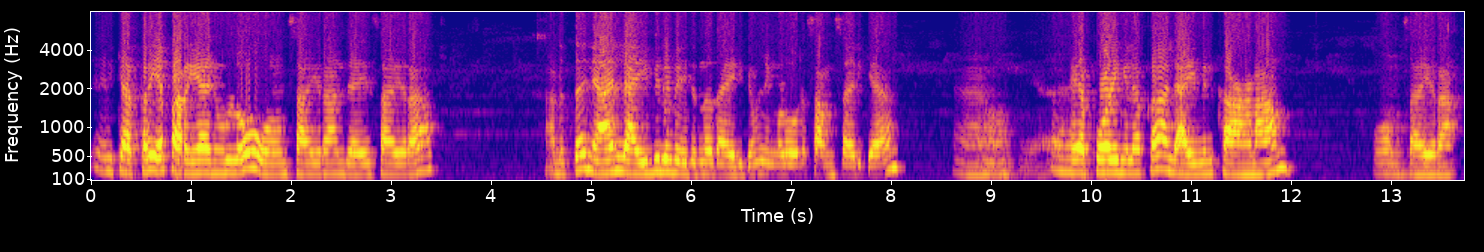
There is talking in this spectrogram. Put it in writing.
എനിക്ക് അത്രയേ പറയാനുള്ളൂ. ഓം സായിറാം ജയ സായിറാം. അടുത്ത് ഞാൻ ലൈവിൽ വരുന്നതായിരിക്കും നിങ്ങളോട് സംസാരിക്കാൻ. എപ്പോഴെങ്കിലൊക്കെ ലൈവിൽ കാണാം. ഓം സായിറാം.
